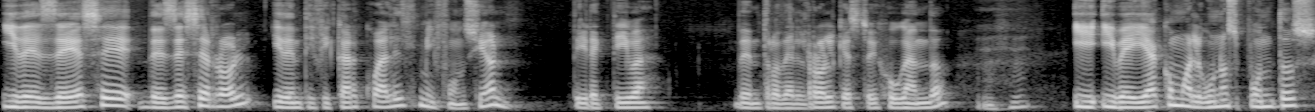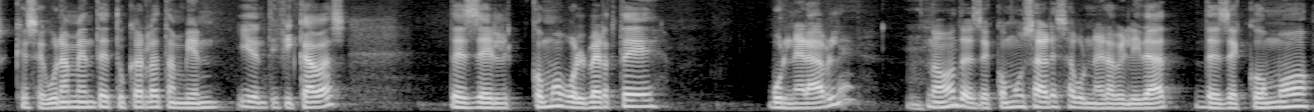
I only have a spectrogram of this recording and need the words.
Y desde ese, desde ese rol, identificar cuál es mi función directiva dentro del rol que estoy jugando. y, y, veía como algunos puntos que seguramente tú, Carla, también identificabas, desde el cómo volverte vulnerable, ¿no? Desde cómo usar esa vulnerabilidad, desde cómo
